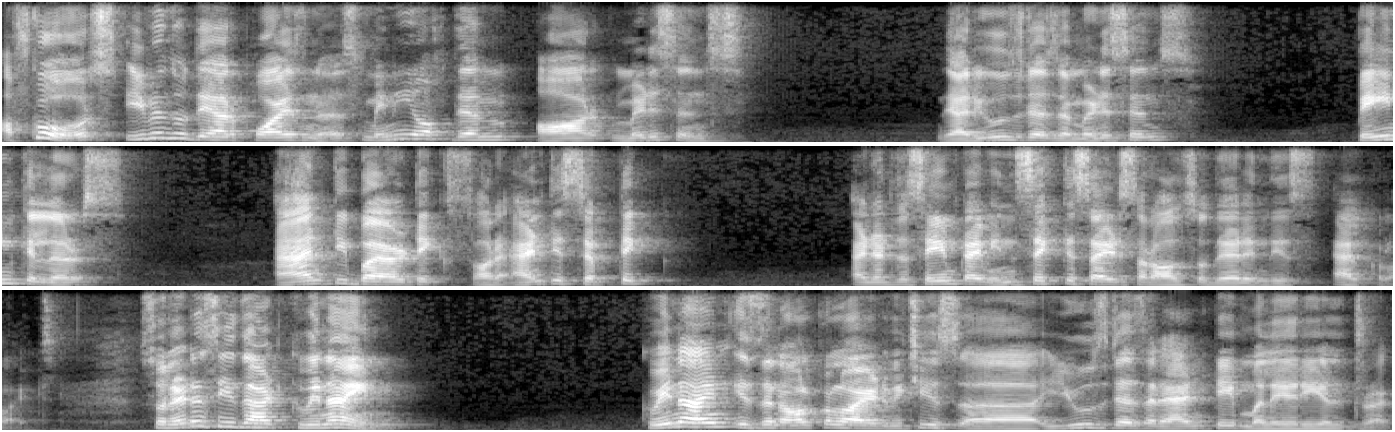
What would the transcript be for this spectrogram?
Of course, even though they are poisonous, many of them are medicines. They are used as a medicines, painkillers, antibiotics or antiseptic and at the same time insecticides are also there in these alkaloids. So let us see that quinine Quinine is an alkaloid which is uh, used as an anti-malarial drug.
